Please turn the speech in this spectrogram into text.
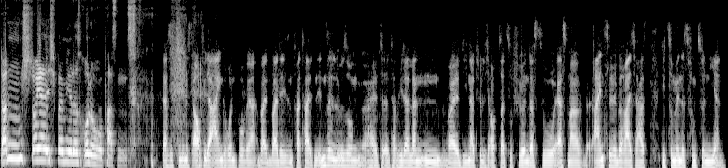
dann steuere ich bei mir das Rollo passend. Das ist zumindest auch wieder ein Grund, wo wir bei, bei diesen verteilten Insellösungen halt äh, wieder landen, weil die natürlich auch dazu führen, dass du erstmal Einzelbereiche hast, die zumindest funktionieren.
